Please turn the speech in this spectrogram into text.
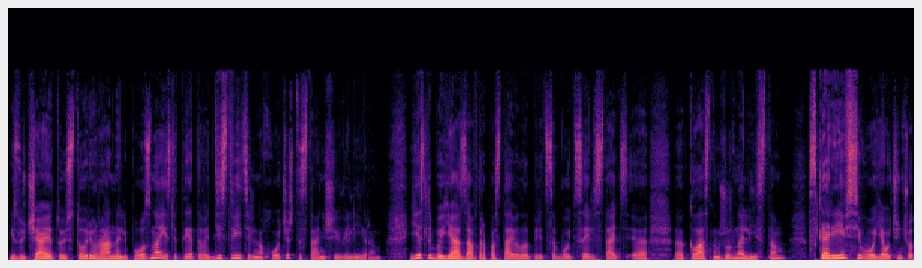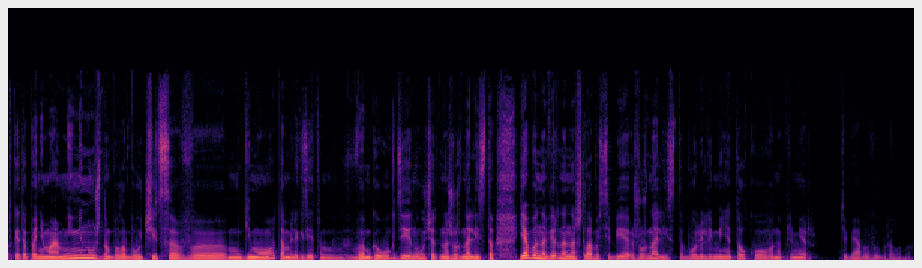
изучай эту историю рано или поздно. Если ты этого действительно хочешь, ты станешь ювелиром. Если бы я завтра поставила перед собой цель стать э, классным журналистом, скорее всего, я очень четко это понимаю, мне не нужно было бы учиться в ГИМО там, или где там в МГУ, где учат на журналистов. Я бы, наверное, нашла бы себе журналиста более или менее толкового, например, тебя бы выбрала бы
